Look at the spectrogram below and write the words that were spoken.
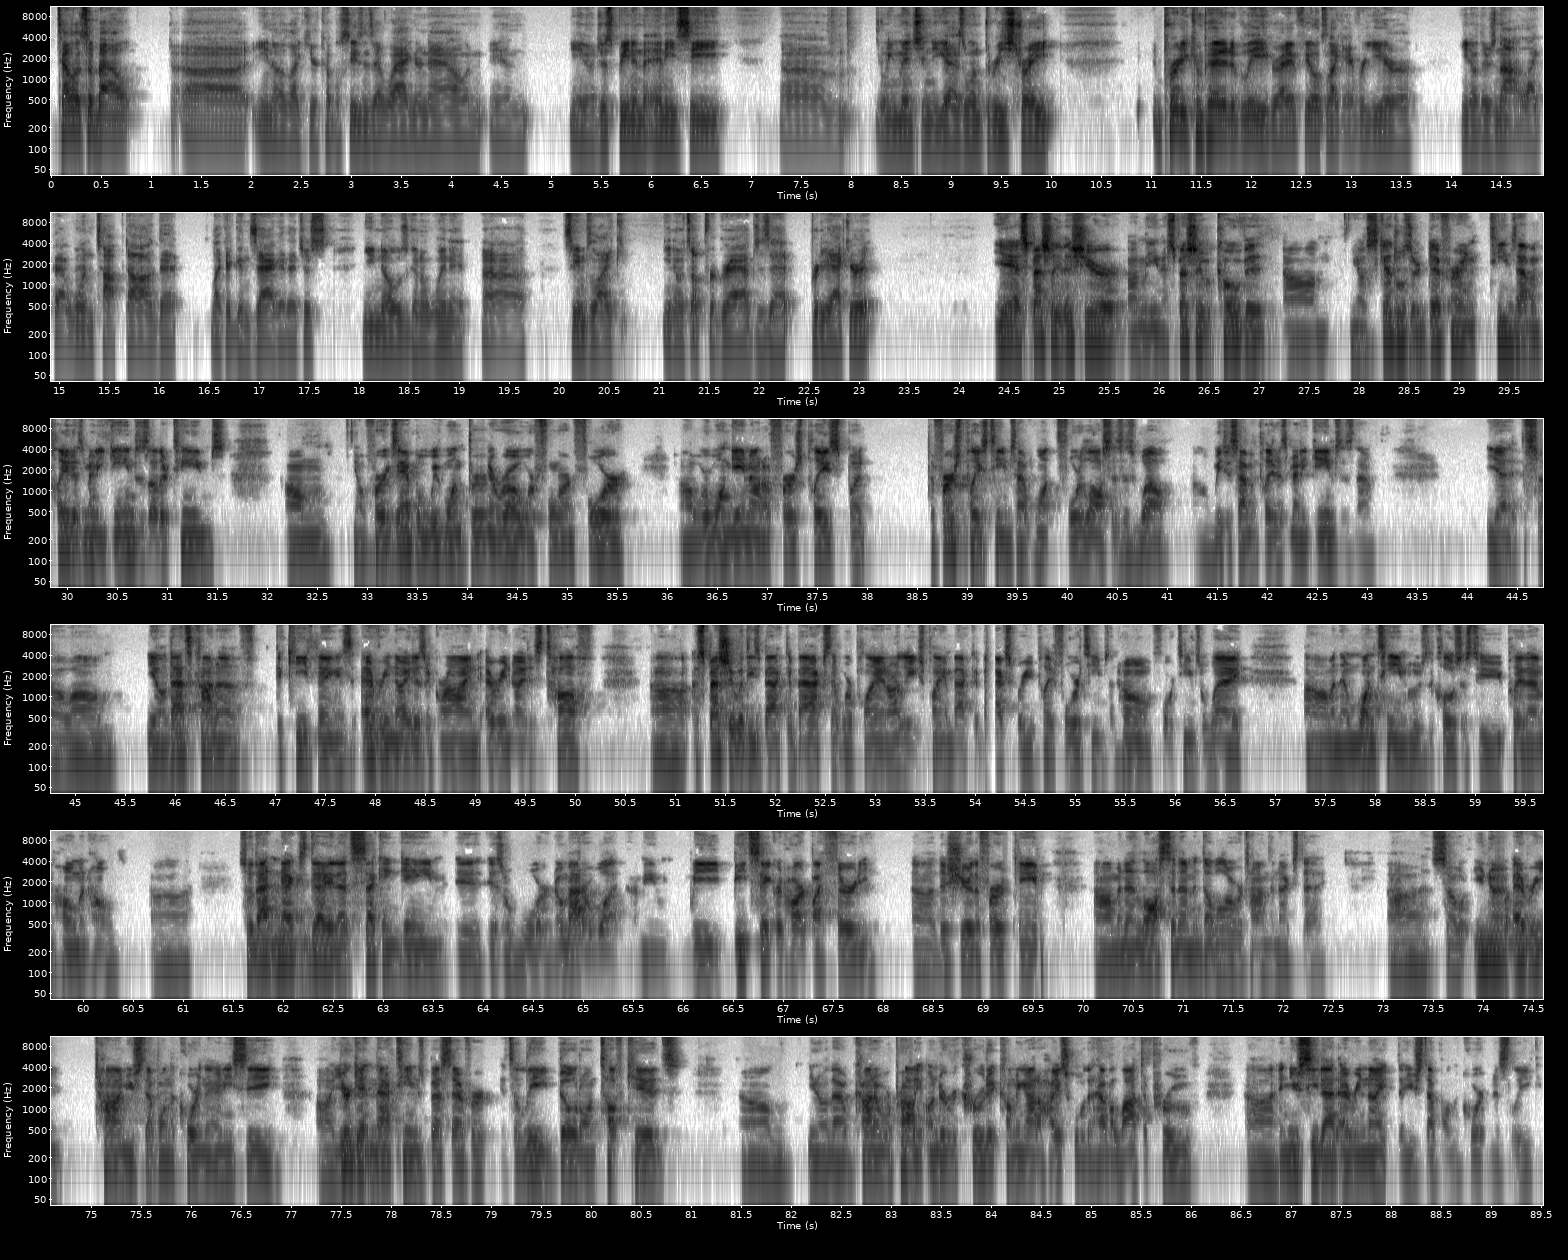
tell us about uh, you know, like your couple seasons at Wagner now, and and you know, just being in the NEC. Um, we mentioned you guys won three straight pretty competitive league, right? It feels like every year, you know, there's not like that one top dog that like a Gonzaga that just you know is going to win it. Uh, seems like you know it's up for grabs. Is that pretty accurate? Yeah, especially this year. I mean, especially with COVID, um, you know, schedules are different. Teams haven't played as many games as other teams. Um, you know, for example, we've won three in a row. We're four and four. Uh, we're one game out of first place, but the first place teams have won four losses as well. Uh, we just haven't played as many games as them yet. So, um, you know, that's kind of the key thing is every night is a grind. Every night is tough, uh, especially with these back to backs that we're playing. Our league's playing back to backs where you play four teams at home, four teams away, um, and then one team who's the closest to you, you play them home and home. Uh, so that next day, that second game is, is a war, no matter what. I mean, we beat Sacred Heart by 30 uh, this year, the first game, um, and then lost to them in double overtime the next day. Uh, so you know every time you step on the court in the NEC, uh, you're getting that team's best effort. It's a league built on tough kids, um, you know that kind of were probably under recruited coming out of high school that have a lot to prove, uh, and you see that every night that you step on the court in this league.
